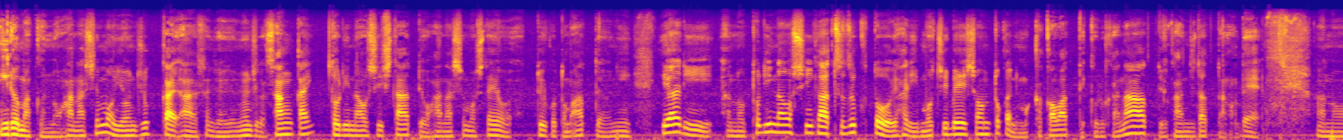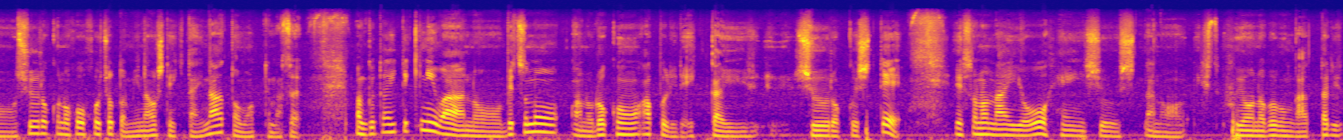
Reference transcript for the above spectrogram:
入間くんのお話も40回、あ、40回、3回撮り直ししたっていうお話もしたよということもあったように、やはり、あの、撮り直しが続くと、やはりモチベーションとかにも関わってくるかなっていう感じだったので、あの、収録の方法をちょっと見直していきたいなと思ってます。まあ、具体的には、あの、別の、あの、録音アプリで1回収録して、その内容を編集し、あの、不要な部分があったり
